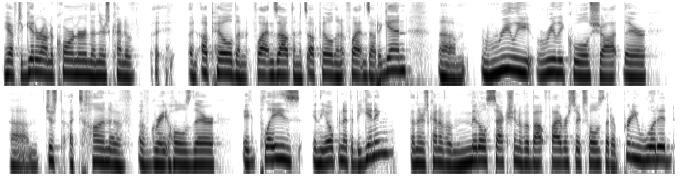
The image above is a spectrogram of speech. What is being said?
You have to get around a corner, and then there's kind of a, an uphill, then it flattens out, then it's uphill, then it flattens out again. Um, really, really cool shot there. Um, just a ton of of great holes there. It plays in the open at the beginning. Then there's kind of a middle section of about five or six holes that are pretty wooded,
